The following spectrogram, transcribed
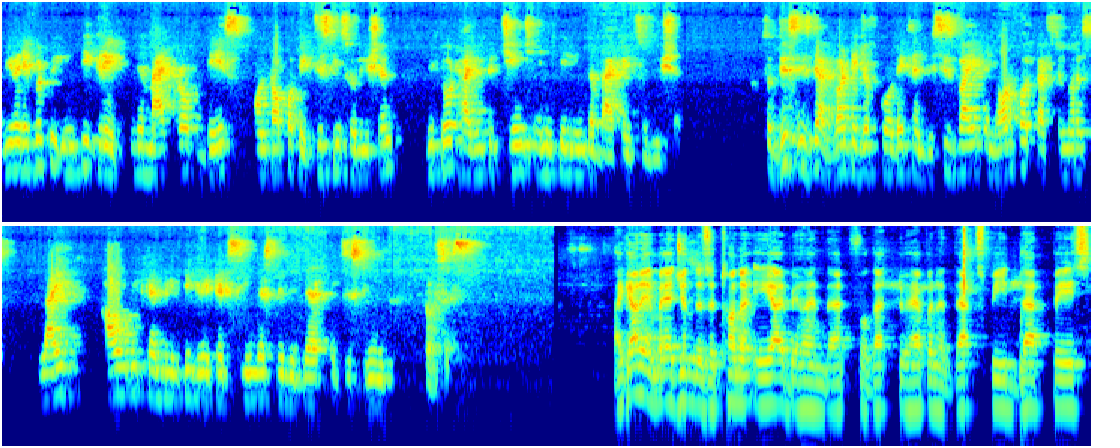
we were able to integrate in a matter of days on top of existing solution without having to change anything in the backend solution. So this is the advantage of Co.dx, and this is why a lot of our customers like how it can be integrated seamlessly with their existing process. I got to imagine there's a ton of AI behind that for that to happen at that speed, that pace,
